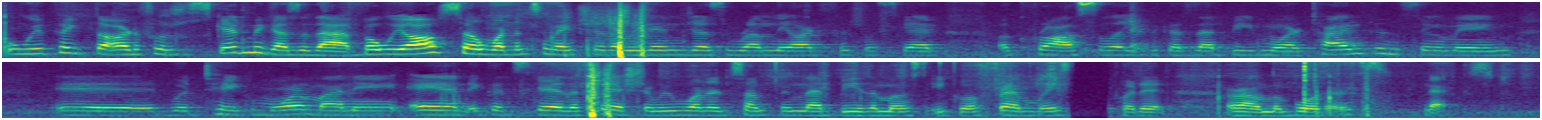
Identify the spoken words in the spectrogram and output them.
Well, we picked the artificial skin because of that, but we also wanted to make sure that we didn't just run the artificial skin across the lake because that'd be more time consuming it would take more money and it could scare the fish and we wanted something that'd be the most eco-friendly so we put it around the borders next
